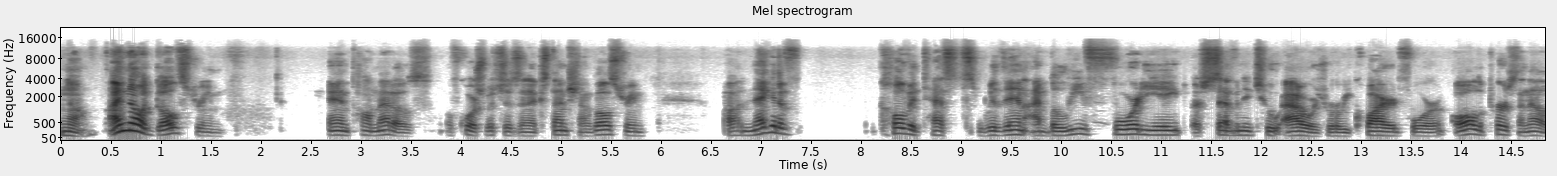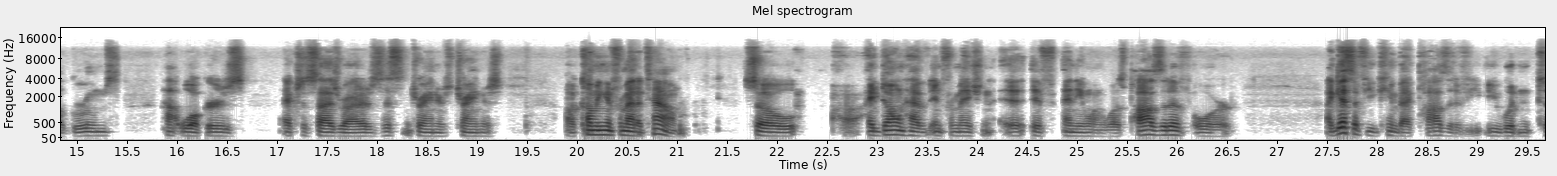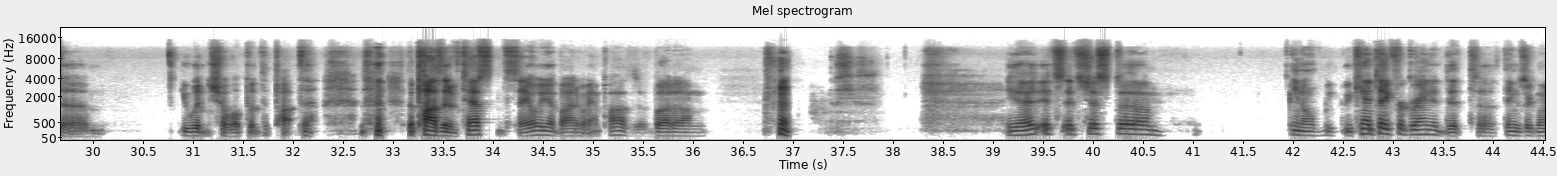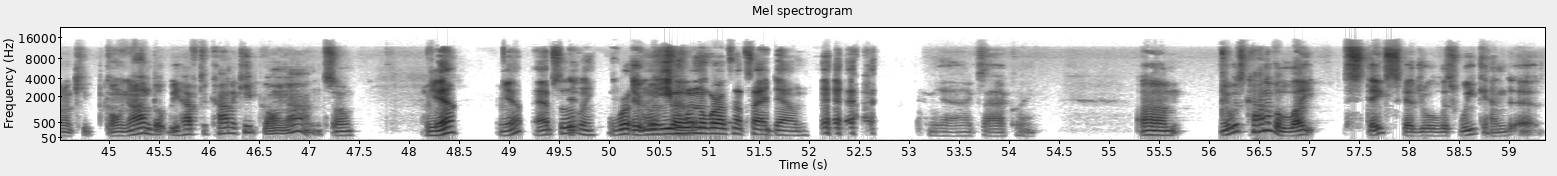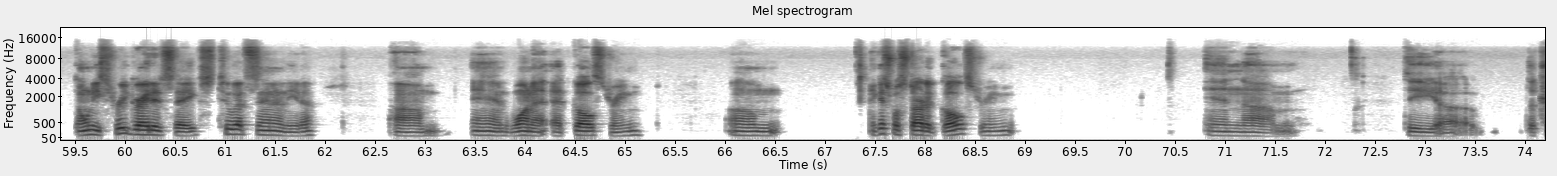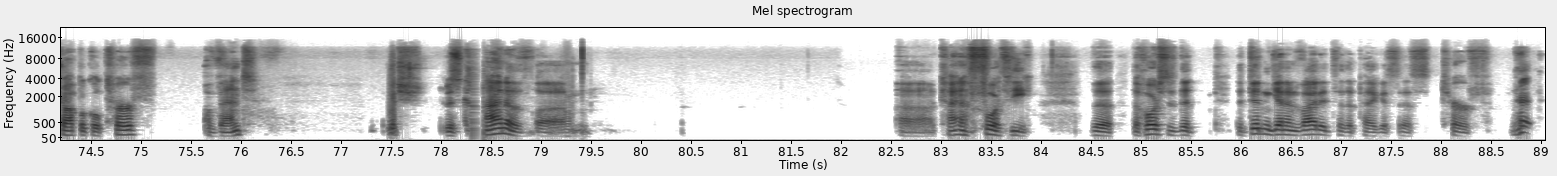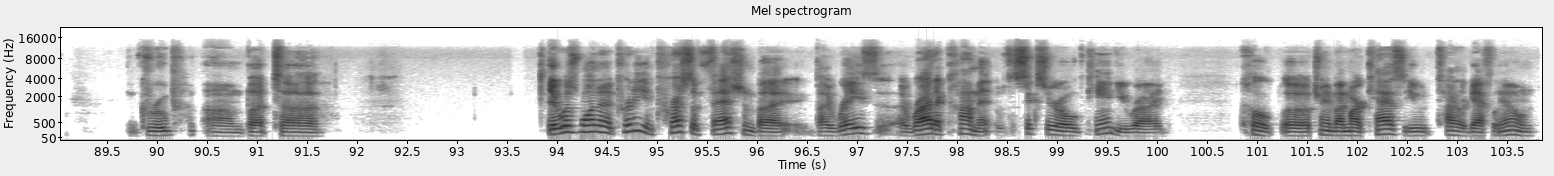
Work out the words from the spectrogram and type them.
No, I know at Gulfstream and Palm Meadows, of course, which is an extension of Gulfstream, uh, negative COVID tests within, I believe, 48 or 72 hours were required for all the personnel, grooms, hot walkers, exercise riders, assistant trainers, trainers, uh, coming in from out of town. So uh, I don't have information if anyone was positive, or I guess if you came back positive, you, you wouldn't um, you wouldn't show up with the, po- the the positive test and say, "Oh yeah, by the way, I'm positive." But um, yeah, it's it's just um, you know we, we can't take for granted that uh, things are going to keep going on, but we have to kind of keep going on. So yeah, yeah, absolutely. It, it was, Even uh, when the world's upside down. yeah, exactly. Um, it was kind of a light stakes schedule this weekend. Uh, only three graded stakes, two at Santa Anita, um, and one at, at Gulfstream. Um, I guess we'll start at Gulfstream in um, the uh, the tropical turf event, which was kind of um, uh, kind of for the the the horses that that didn't get invited to the Pegasus turf group, um, but uh, there was one in a pretty impressive fashion by by Ray's a ride a comet. It was a six year old candy ride, called, uh, trained by Mark Casse, Tyler Gaffalione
